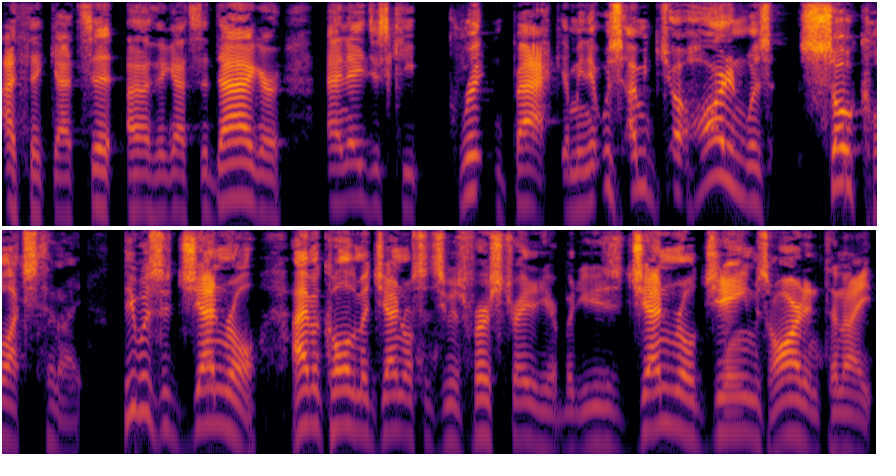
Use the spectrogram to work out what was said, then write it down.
I think that's it. I think that's the dagger. And they just keep gritting back. I mean, it was, I mean, Harden was so clutch tonight. He was a general. I haven't called him a general since he was first traded here, but he's General James Harden tonight.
